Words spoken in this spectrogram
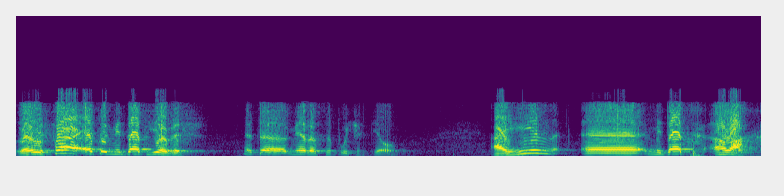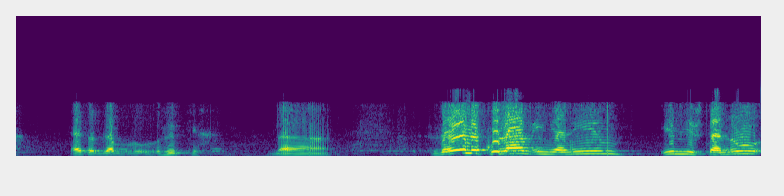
Лайфа это медат йовиш, это мера сыпучих тел. Агин э, медат аллах, это для жидких. Да. ואלה כולם עניינים אם נשתנו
